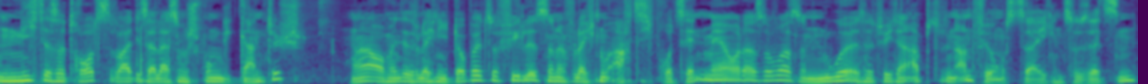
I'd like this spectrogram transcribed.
nichtsdestotrotz war dieser Leistungssprung gigantisch. Ja, auch wenn es vielleicht nicht doppelt so viel ist, sondern vielleicht nur 80 Prozent mehr oder sowas. Und nur ist natürlich dann absolut in Anführungszeichen zu setzen.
